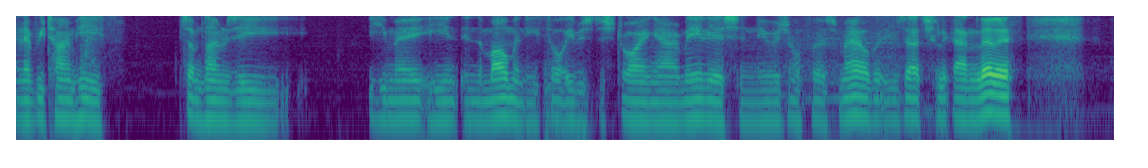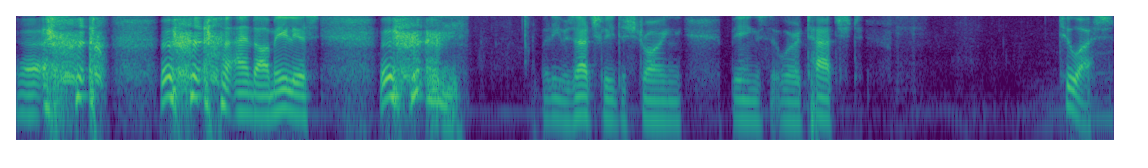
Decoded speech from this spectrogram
and every time he, sometimes he, he may he in the moment he thought he was destroying Aramelius in the original first male, but he was actually and Lilith, uh, and Armelius, but he was actually destroying beings that were attached to us,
